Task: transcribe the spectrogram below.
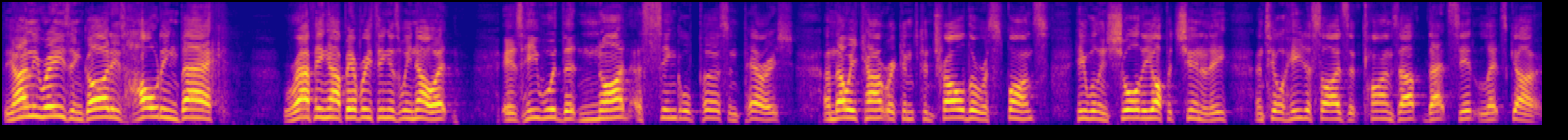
The only reason God is holding back, wrapping up everything as we know it, is he would that not a single person perish, and though he can't control the response, he will ensure the opportunity until he decides that time's up, that's it, let's go.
